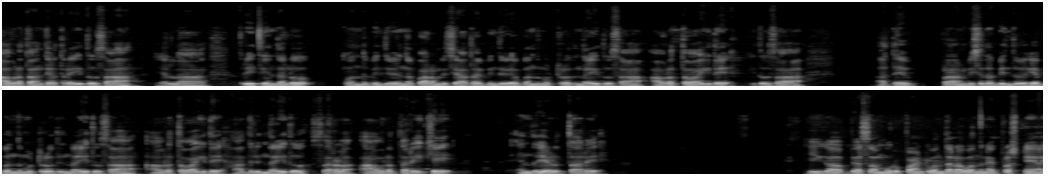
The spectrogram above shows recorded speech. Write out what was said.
ಆವೃತ ಅಂತ ಹೇಳ್ತಾರೆ. ಇದು ಸಹ ಎಲ್ಲ ರೀತಿಯಿಂದಲೂ ಒಂದು ಬಿಂದುವಿನಿಂದ ಪ್ರಾರಂಭಿಸಿ ಅದೇ ಬಿಂದುವಿಗೆ ಬಂದು ಮುಟ್ಟಿರೋದ್ರಿಂದ ಇದು ಸಹ ಆವೃತವಾಗಿದೆ. ಇದು ಸಹ ಅದೇ ಪ್ರಾರಂಭಿಸಿದ ಬಿಂದುವಿಗೆ ಬಂದು ಮುಟ್ಟಿರೋದ್ರಿಂದ ಇದು ಸಹ ಆವೃತವಾಗಿದೆ. ಆದ್ದರಿಂದ ಇದು ಸರಳ ಆವೃತ ರೇಖೆ ಎಂದು ಹೇಳುತ್ತಾರೆ. ಈಗ ಅಭ್ಯಾಸ ಮೂರು ಪಾಯಿಂಟ್ ಒಂದರ ಒಂದನೇ ಪ್ರಶ್ನೆಯ,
